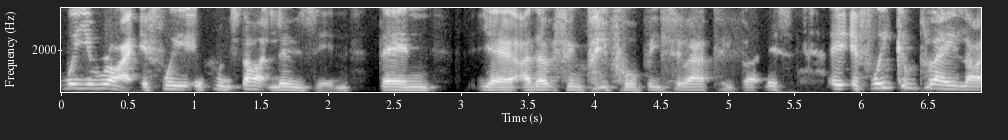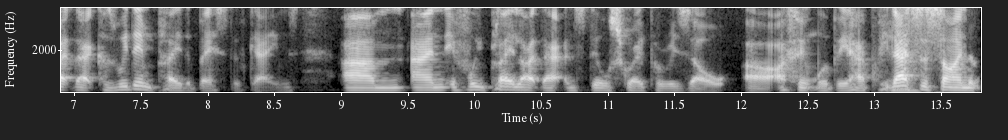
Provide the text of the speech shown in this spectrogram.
well, you're right. If we if we start losing, then yeah, I don't think people will be too happy. But this, if we can play like that, because we didn't play the best of games, um, and if we play like that and still scrape a result, uh, I think we'll be happy. That's a sign of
